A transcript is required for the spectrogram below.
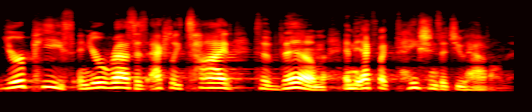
your peace and your rest is actually tied to them and the expectations that you have on them.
